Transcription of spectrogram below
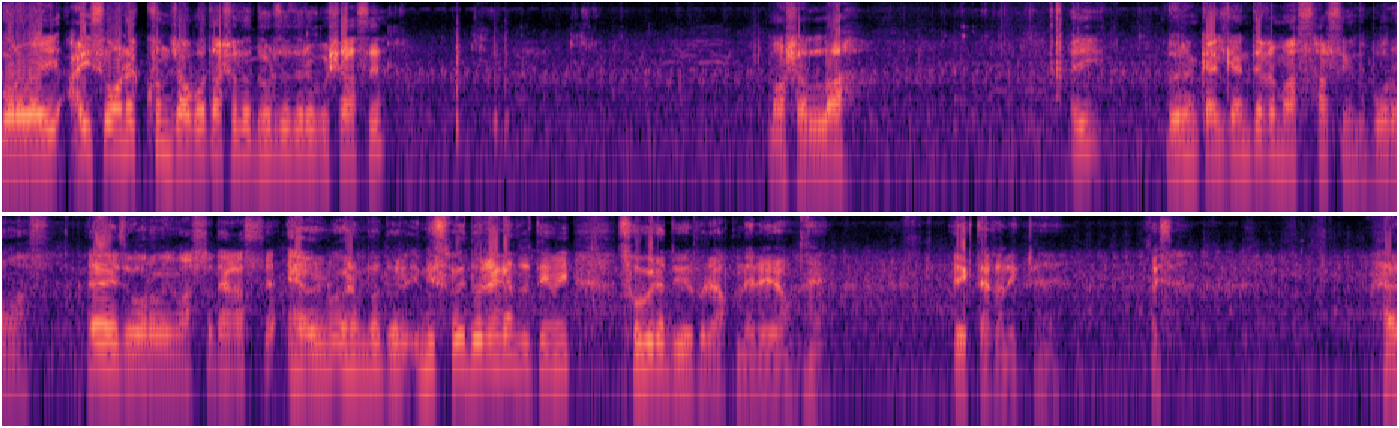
বড় ভাই আইসে অনেকক্ষণ যাবত আসলে ধৈর্য ধরে বসে আছে। মাশাল্লাহ এই ধরেন কালকে আনতে একটা মাছ ছাড়ছে কিন্তু, বড় মাছ এই যে বড় ভাই মাছটা দেখাচ্ছে। হ্যাঁ ওই ধরে নিশ্চয়ই ধরে রাখেন যদি আমি ছবিটা দিয়ে পরে আপনার এরকম হ্যাঁ। এক টাকান একটু হ্যাঁ। পয়সা হ্যাঁ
